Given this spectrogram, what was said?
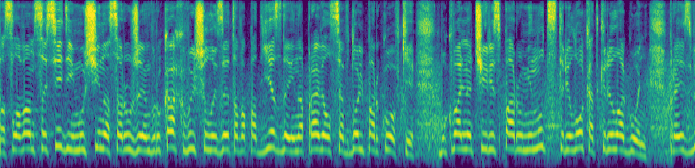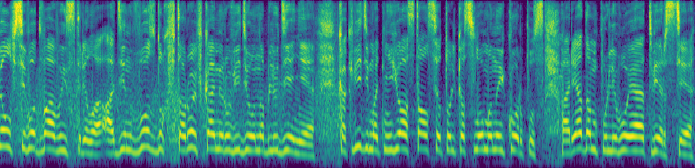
По словам соседей, мужчина с оружием в руках вышел из этого подъезда и направился вдоль парковки. Буквально через пару минут стрелок открыл огонь. Произвел всего два выстрела. Один в воздух, второй в камеру видеонаблюдения. Как видим, от нее остался только сломанный корпус, а рядом пулевое отверстие.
